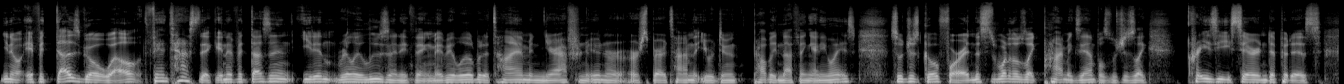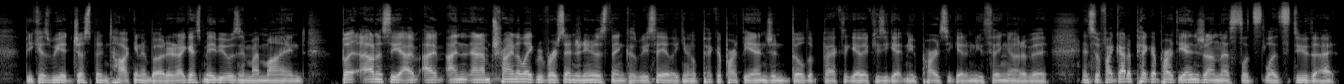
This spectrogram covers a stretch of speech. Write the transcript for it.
you know, if it does go well, fantastic. And if it doesn't, you didn't really lose anything. Maybe a little bit of time in your afternoon or, or, spare time that you were doing probably nothing anyways. So just go for it. And this is one of those like prime examples, which is like crazy serendipitous because we had just been talking about it. And I guess maybe it was in my mind But honestly, I, I, I and I'm trying to like reverse engineer this thing because we say like you know pick apart the engine, build it back together because you get new parts, you get a new thing out of it. And so if I got to pick apart the engine on this, let's let's do that.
